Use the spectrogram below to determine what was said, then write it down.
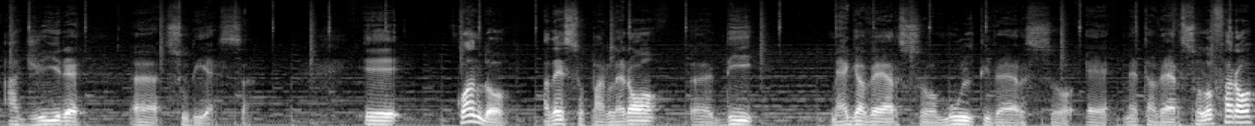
agire eh, su di essa. E quando adesso parlerò eh, di megaverso, multiverso e metaverso. Lo farò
